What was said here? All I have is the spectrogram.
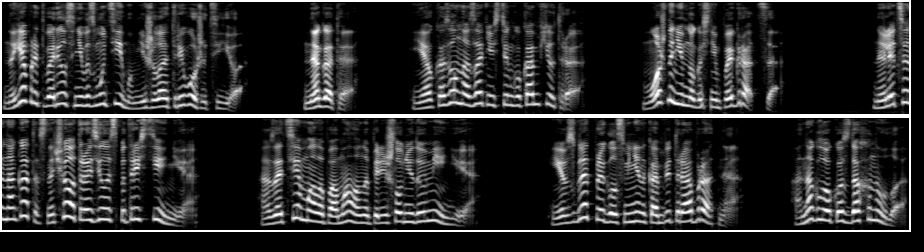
но я притворился невозмутимым, не желая тревожить ее. «Нагата!» Я указал на заднюю стенку компьютера. «Можно немного с ним поиграться?» На лице Нагата сначала отразилось потрясение, а затем мало-помалу оно перешло в недоумение — ее взгляд прыгал с меня на компьютер обратно. Она глубоко вздохнула.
